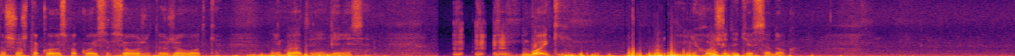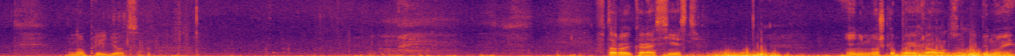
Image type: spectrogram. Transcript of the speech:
Да что ж такое, успокойся, все уже, ты уже в лодке. Никуда ты не денешься. Бойкий. Не хочет идти в садок но придется. Второй карась есть. Я немножко поиграл за глубиной,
